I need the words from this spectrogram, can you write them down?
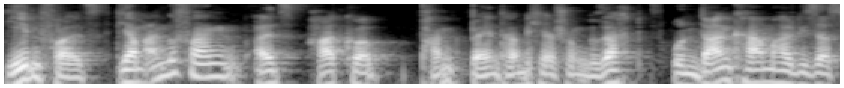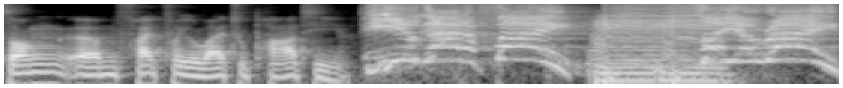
Jedenfalls, die haben angefangen als Hardcore-Punk-Band, habe ich ja schon gesagt. Und dann kam halt dieser Song ähm, Fight for Your Right to Party. You gotta fight for your right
